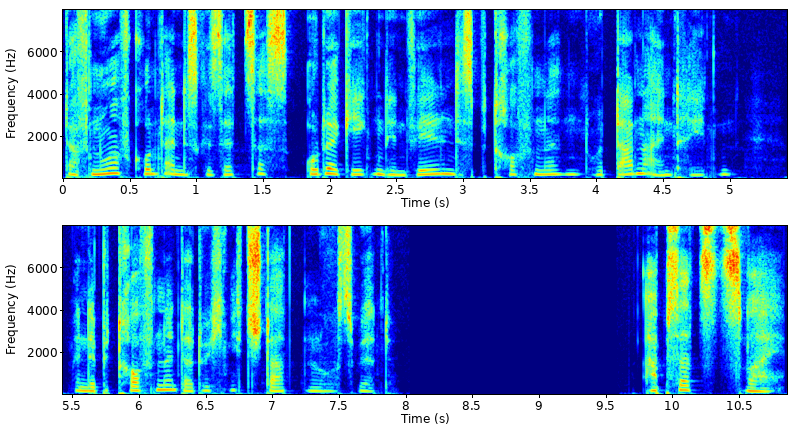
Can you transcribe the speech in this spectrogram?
darf nur aufgrund eines Gesetzes oder gegen den Willen des Betroffenen nur dann eintreten, wenn der Betroffene dadurch nicht staatenlos wird. Absatz 2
